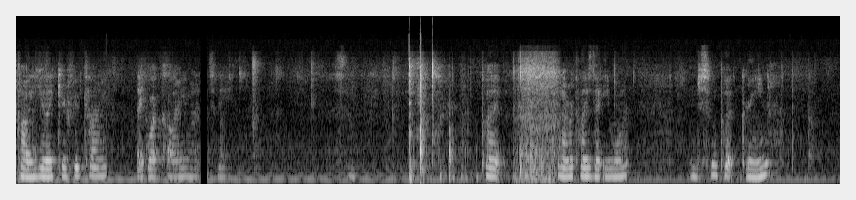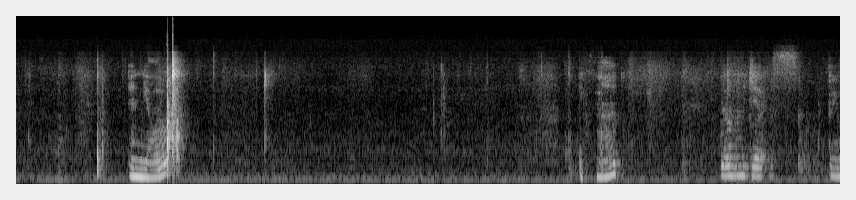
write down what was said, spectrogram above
how you like your food coloring, like what color you want it to be. So put whatever colors that you want. I'm just gonna put green and yellow. that. Then I'm going to get a spoon.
